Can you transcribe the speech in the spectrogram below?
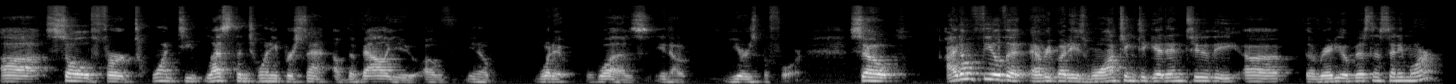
uh, sold for 20 less than 20% of the value of you know what it was you know years before. So I don't feel that everybody's wanting to get into the uh, the radio business anymore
